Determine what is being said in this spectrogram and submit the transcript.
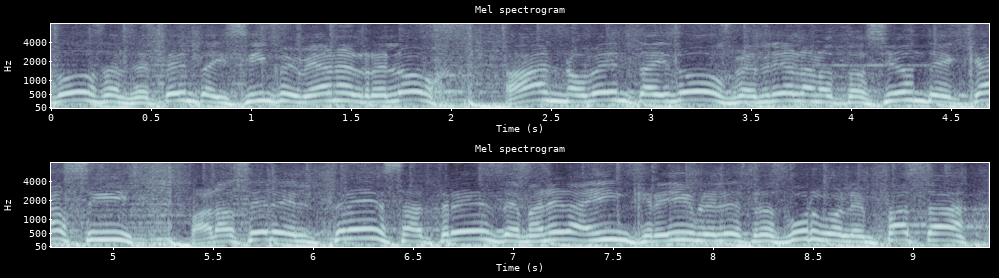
2 al 75. Y vean el reloj al 92. Vendría la anotación de casi para hacer el 3 a 3 de manera increíble. El Estrasburgo le empata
